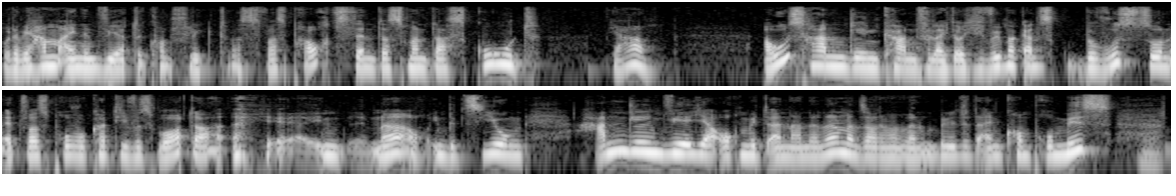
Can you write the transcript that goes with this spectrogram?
oder wir haben einen Wertekonflikt? Was, was braucht es denn, dass man das gut, ja, aushandeln kann, vielleicht auch. Ich will mal ganz bewusst so ein etwas provokatives Wort da, in, ne, auch in Beziehungen handeln wir ja auch miteinander. Ne? Man sagt immer, man bildet einen Kompromiss. Ja.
